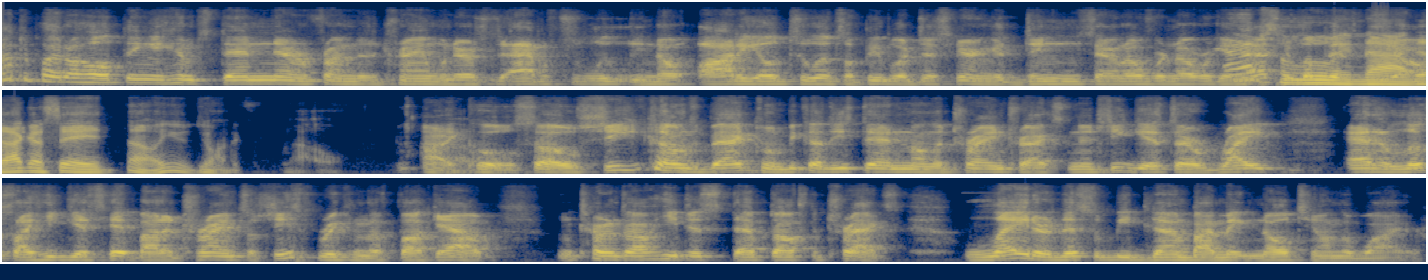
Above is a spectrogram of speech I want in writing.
Do I have to play the whole thing of him standing there in front of the train when there's absolutely no audio to it, so people are just hearing a ding sound over and over again? Absolutely not. Like I said, no, you don't. No. All right, cool. So she comes back to him because he's standing on the train tracks, and then she gets there right as it looks like he gets hit by the train. So she's freaking the fuck out. It turns out he just stepped off the tracks. Later, this would be done by McNulty on the wire.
